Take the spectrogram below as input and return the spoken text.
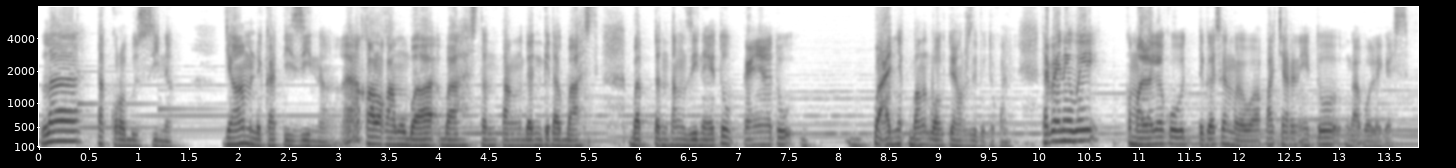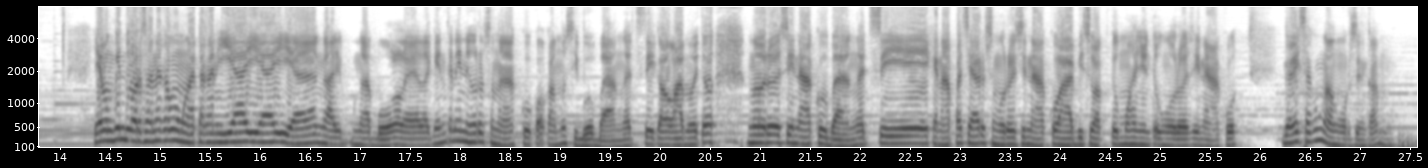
La takrobus zina. Jangan mendekati zina. Eh, kalau kamu bahas tentang dan kita bahas bab tentang zina itu kayaknya itu banyak banget waktu yang harus dibutuhkan. Tapi anyway, kembali lagi aku tegaskan bahwa pacaran itu nggak boleh guys. Ya mungkin di luar sana kamu mengatakan iya iya iya nggak nggak boleh. Lagian kan ini urusan aku kok kamu sibuk banget sih. Kalau kamu itu ngurusin aku banget sih. Kenapa sih harus ngurusin aku? Habis waktumu hanya untuk ngurusin aku. Guys, aku nggak ngurusin kamu.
